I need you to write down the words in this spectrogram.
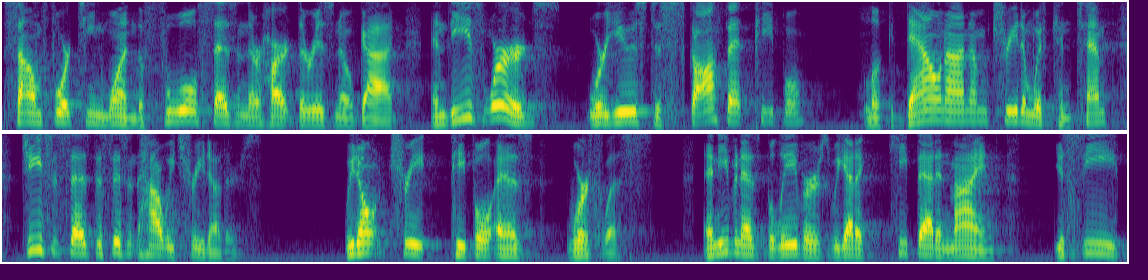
Psalm 14:1, the fool says in their heart there is no God. And these words were used to scoff at people, look down on them, treat them with contempt. Jesus says this isn't how we treat others. We don't treat people as worthless. And even as believers, we got to keep that in mind. You see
